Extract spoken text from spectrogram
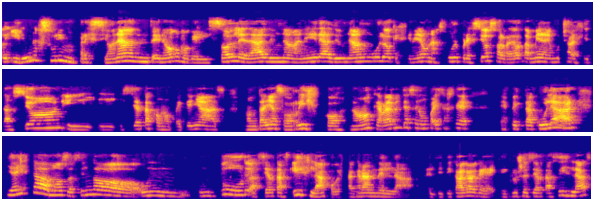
y de un azul impresionante, ¿no? Como que el sol le da de una manera, de un ángulo que genera un azul precioso. Alrededor también hay mucha vegetación y, ciertas como pequeñas montañas o riscos, ¿no? Que realmente hacen un paisaje espectacular. Y ahí estábamos haciendo un, tour a ciertas islas, porque es tan grande el Titicaca que incluye ciertas islas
